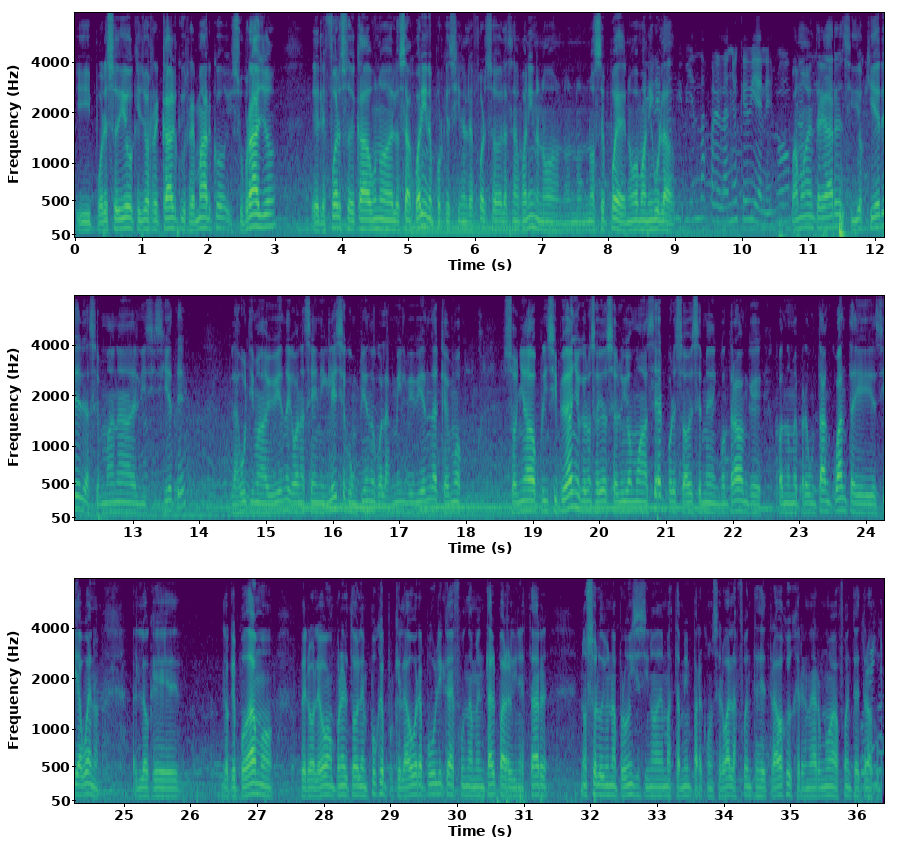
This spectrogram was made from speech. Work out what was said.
Y por eso digo que yo recalco y remarco y subrayo el esfuerzo de cada uno de los sanjuaninos, porque sin el esfuerzo de los sanjuaninos no, no, no, se puede, no vamos a ningún lado. viviendas para el año que viene? Vamos a entregar, si Dios quiere, la semana del 17, las últimas viviendas que van a ser en iglesia, cumpliendo con las mil viviendas que hemos soñado principio de año que no sabía si lo íbamos a hacer, por eso a veces me encontraban que cuando me preguntaban cuántas y decía, bueno, lo que, lo que podamos, pero le vamos a poner todo el empuje porque la obra pública es fundamental para el bienestar no solo de una provincia, sino además también para conservar las fuentes de trabajo y generar nuevas fuentes de trabajo.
